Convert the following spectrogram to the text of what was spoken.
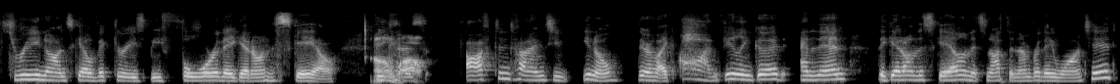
three non scale victories before they get on the scale. Oh wow! oftentimes, you, you know, they're like, oh, I'm feeling good. And then they get on the scale and it's not the number they wanted.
